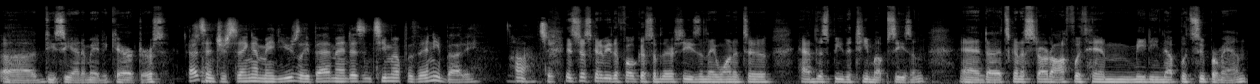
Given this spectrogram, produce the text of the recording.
Uh, DC animated characters. That's interesting. I mean, usually Batman doesn't team up with anybody. Huh. It's just going to be the focus of their season. They wanted to have this be the team up season, and uh, it's going to start off with him meeting up with Superman,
